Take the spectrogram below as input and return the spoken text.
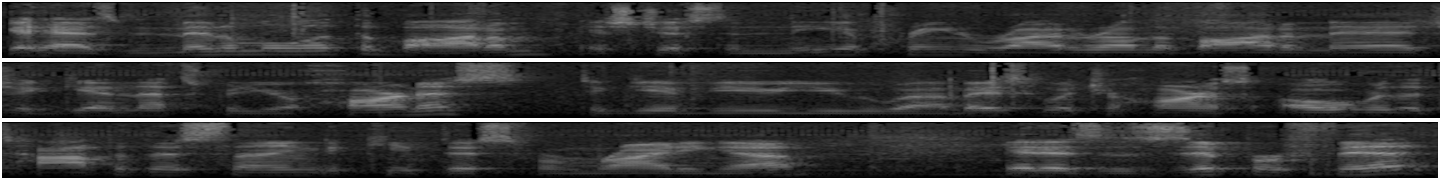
It has minimal at the bottom. It's just a neoprene right around the bottom edge. Again, that's for your harness to give you, you uh, basically put your harness over the top of this thing to keep this from riding up. It is a zipper fit.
